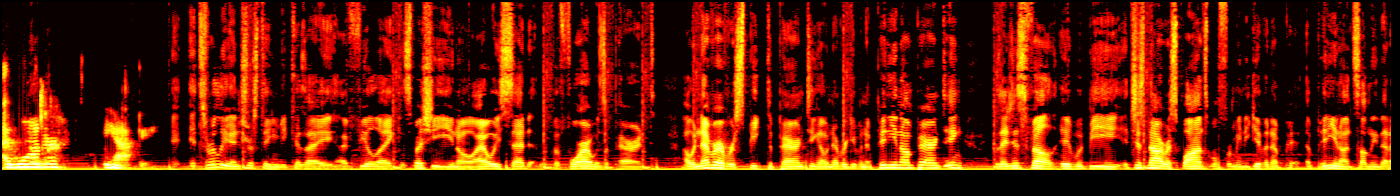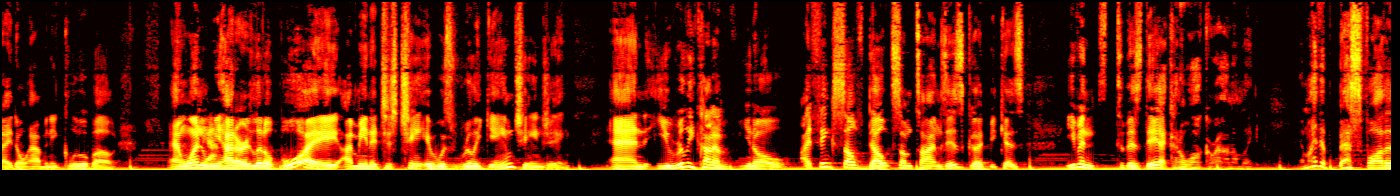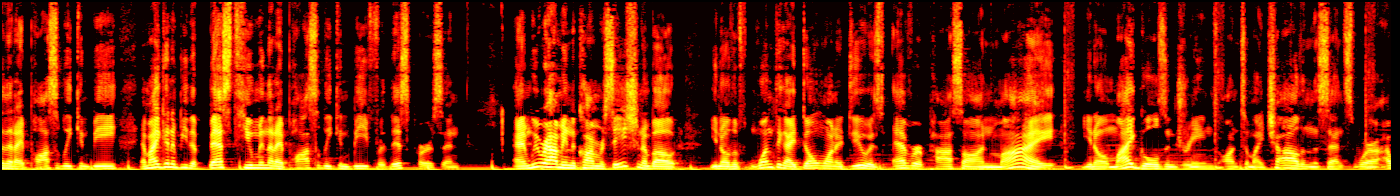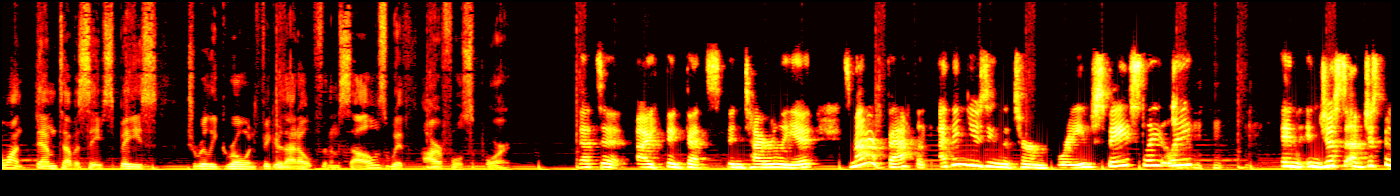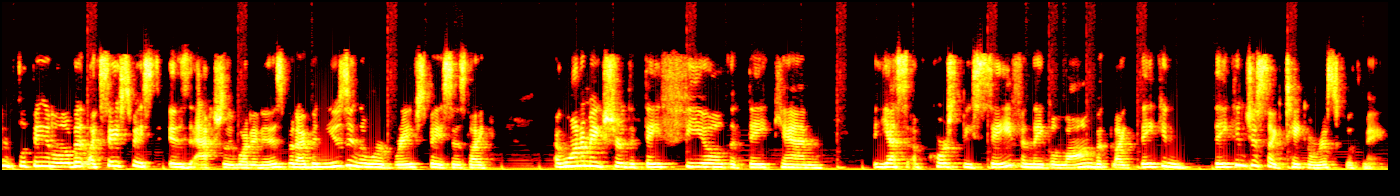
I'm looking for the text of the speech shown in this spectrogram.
I want her to be happy. it's really interesting because I, I feel like especially you know i always said before i was a parent i would never ever speak to parenting i would never give an opinion on parenting because i just felt it would be it's just not responsible for me to give an op- opinion on something that i don't have any clue about and when Yeah. we had our little boy i mean it just changed it was really game changing and you really kind of you know i think self-doubt sometimes is good because even to this day i kind of walk around i'm like am I the best father that I possibly can be? Am I going to be the best human that I possibly can be for this person? And we were having the conversation about, you know, the one thing I don't want to do is ever pass on my, you know, my goals and dreams onto my child in the sense where I want them to have a safe space to really grow and figure that out for themselves with our full support. That's it. I think that's entirely it. As a matter of fact, like I've been using the term brave space lately. and, and just I've just been flipping it a little bit. Like safe space is actually what it is, but I've been using the word brave space as like I want to make sure that they feel that they can yes, of course be safe and they belong, but like they can they can just like take a risk with me.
